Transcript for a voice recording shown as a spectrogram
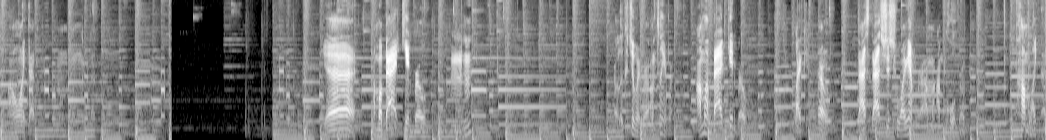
I don't like that. Yeah, I'm a bad kid, bro. Mm-hmm. Bro, look at your you, bro. I'm telling you, bro. I'm a bad kid, bro. Like, bro, that's that's just who I am, bro. I'm I'm cool, bro. I'm like that.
